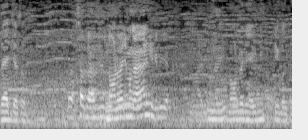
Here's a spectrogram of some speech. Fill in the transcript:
ਵੈਜ ਹੈ ਸਭ। ਆ ਨੌਨ ਵੈਜ ਮੰਗਾਇਆ ਜੀ ਨਿਕਲੀ ਹੈ ਨਹੀਂ ਨੌਨ ਵੈਜ ਹੈ ਹੀ ਨਹੀਂ ਟੇਬਲ ਤੇ।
